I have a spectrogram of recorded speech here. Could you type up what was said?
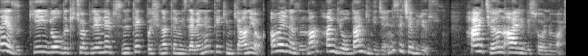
Ne yazık ki yoldaki çöplerin hepsini tek başına temizlemenin pek imkanı yok. Ama en azından hangi yoldan gideceğini seçebiliyorsun. Her çağın ayrı bir sorunu var.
